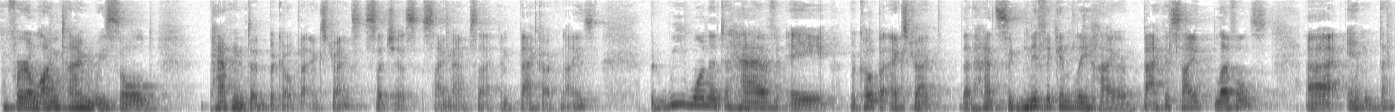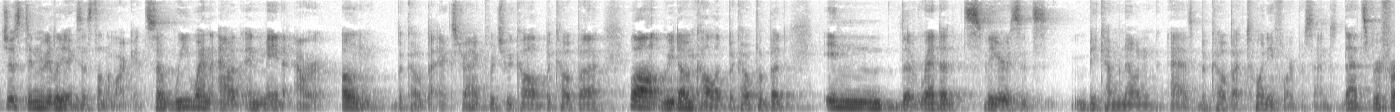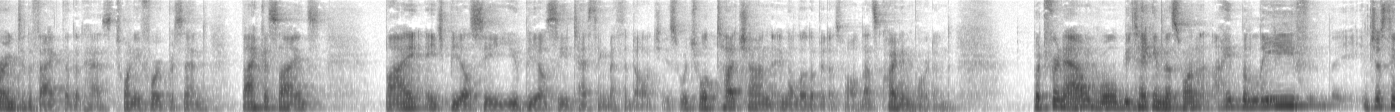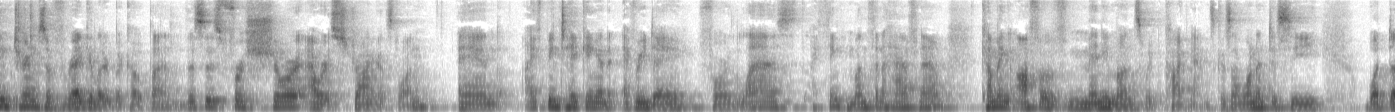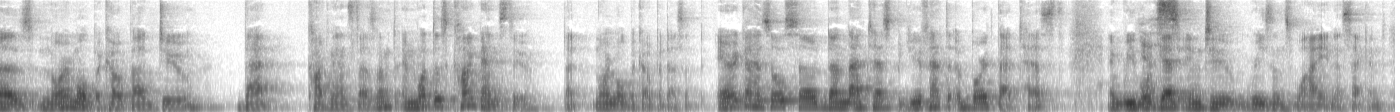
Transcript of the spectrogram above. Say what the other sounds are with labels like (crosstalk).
for a long time, we sold patented Bacopa extracts, such as Synapsa and Bacognize, but we wanted to have a Bacopa extract that had significantly higher bacoside levels, uh, and that just didn't really exist on the market. So we went out and made our own Bacopa extract, which we call Bacopa. Well, we don't call it Bacopa, but in the Reddit spheres, it's become known as Bacopa 24%. That's referring to the fact that it has 24% bacosides by HPLC, UPLC testing methodologies, which we'll touch on in a little bit as well. That's quite important. But for now, we'll be taking this one. I believe, just in terms of regular Bacopa, this is for sure our strongest one. And I've been taking it every day for the last, I think, month and a half now, coming off of many months with Cognance, because I wanted to see what does normal Bacopa do that Cognance doesn't, and what does Cognance do that normal Bacopa doesn't. Erica has also done that test, but you've had to abort that test and we will yes. get into reasons why in a second.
